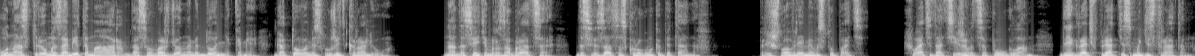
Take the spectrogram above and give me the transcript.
У нас трюмы забиты мааром да освобожденными донниками, готовыми служить королю. Надо с этим разобраться да связаться с кругом капитанов. Пришло время выступать. Хватит отсиживаться по углам, да играть в прятки с магистратом.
